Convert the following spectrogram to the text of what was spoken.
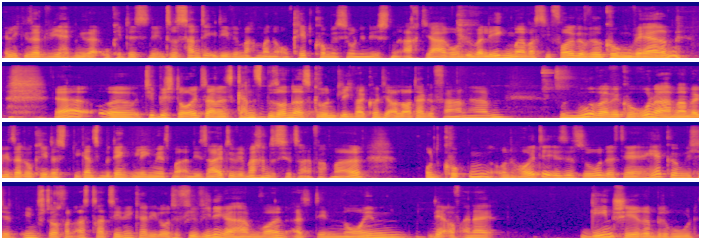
ehrlich gesagt, wir hätten gesagt, okay, das ist eine interessante Idee, wir machen mal eine Enquete-Kommission die nächsten acht Jahre und überlegen mal, was die Folgewirkungen wären. Ja, äh, typisch deutsch, aber das ist ganz besonders gründlich, weil könnte ja auch lauter Gefahren haben. Und nur weil wir Corona haben, haben wir gesagt, okay, das, die ganzen Bedenken legen wir jetzt mal an die Seite, wir machen das jetzt einfach mal und gucken. Und heute ist es so, dass der herkömmliche Impfstoff von AstraZeneca die Leute viel weniger haben wollen als den neuen, der auf einer Genschere beruht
